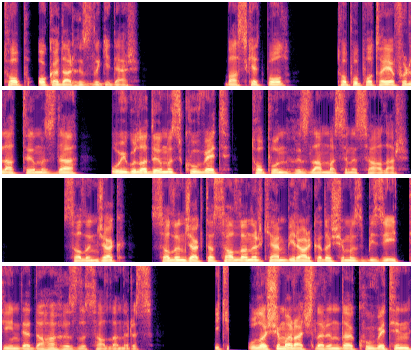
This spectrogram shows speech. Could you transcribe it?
top o kadar hızlı gider. Basketbol, topu potaya fırlattığımızda uyguladığımız kuvvet topun hızlanmasını sağlar. Salıncak, salıncakta sallanırken bir arkadaşımız bizi ittiğinde daha hızlı sallanırız. İki, ulaşım araçlarında kuvvetin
